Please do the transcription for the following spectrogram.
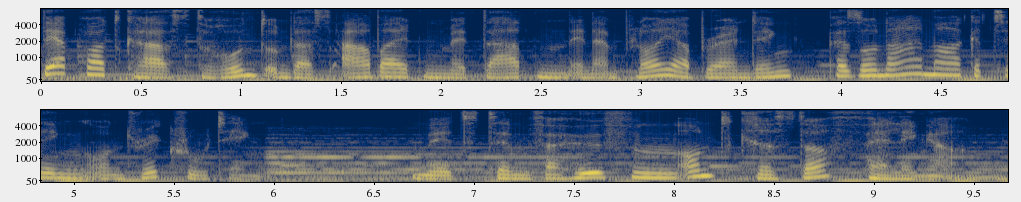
Der Podcast rund um das Arbeiten mit Daten in Employer Branding, Personalmarketing und Recruiting. Mit Tim Verhöfen und Christoph Fellinger.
